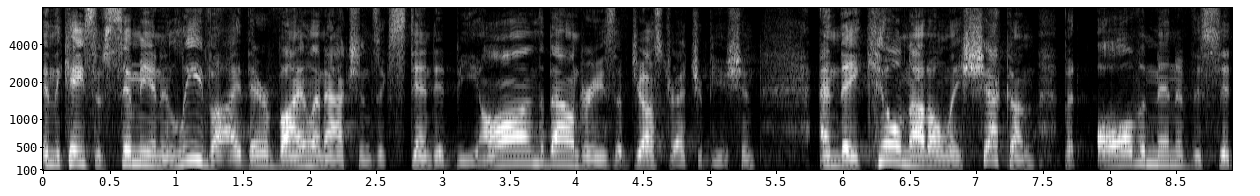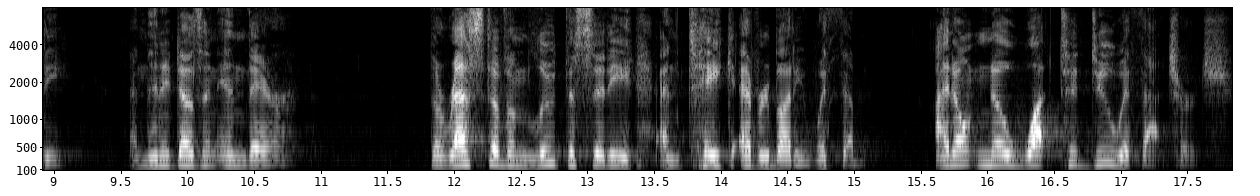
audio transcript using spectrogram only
In the case of Simeon and Levi, their violent actions extended beyond the boundaries of just retribution, and they kill not only Shechem, but all the men of the city. And then it doesn't end there. The rest of them loot the city and take everybody with them. I don't know what to do with that church.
